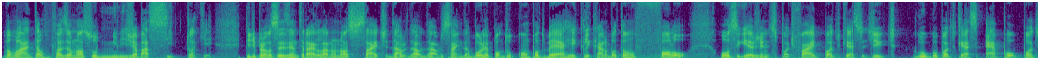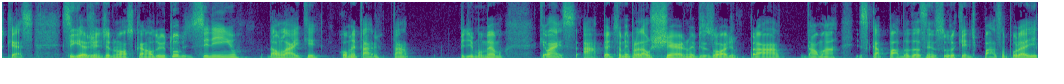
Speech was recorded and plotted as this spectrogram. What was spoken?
Vamos lá, então, fazer o nosso mini jabacito aqui. Pedir para vocês entrarem lá no nosso site www.saindabolha.com.br e clicar no botão follow. Ou seguir a gente no Spotify, Podcast Addict Google Podcast, Apple Podcast. Seguir a gente no nosso canal do YouTube, sininho, dá um like, comentário, tá? Pedimos mesmo. que mais? Ah, pede também para dar um share no episódio, para dar uma escapada da censura que a gente passa por aí.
